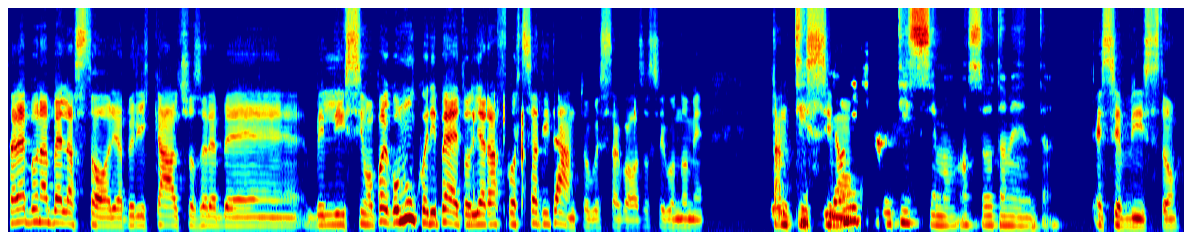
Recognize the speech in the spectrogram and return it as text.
Sarebbe una bella storia per il calcio, sarebbe bellissimo. Poi comunque, ripeto, li ha rafforzati tanto questa cosa, secondo me. Tantissimo. Tantissimo, assolutamente. E si è visto.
